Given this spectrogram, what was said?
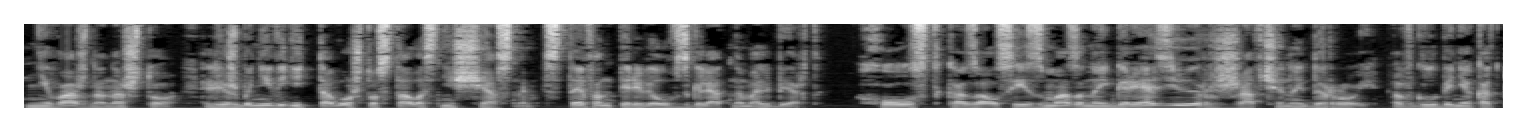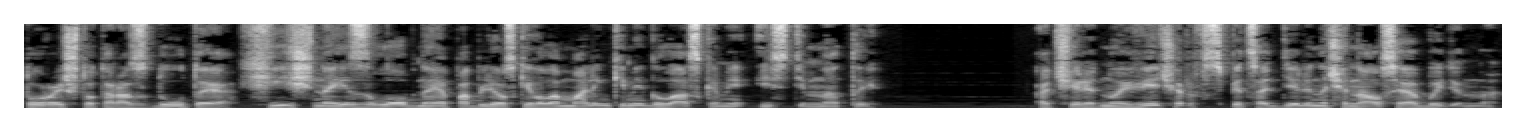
неважно на что, лишь бы не видеть того, что стало с несчастным. Стефан перевел взгляд на Мольберт. Холст казался измазанной грязью и ржавчиной дырой, в глубине которой что-то раздутое, хищное и злобное поблескивало маленькими глазками из темноты. Очередной вечер в спецотделе начинался обыденно.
